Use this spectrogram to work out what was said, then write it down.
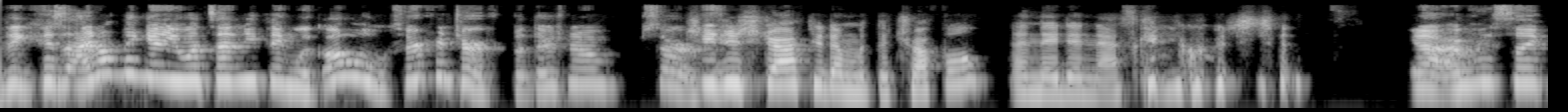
because I don't think anyone said anything like, "Oh, surf and turf," but there's no surf. She distracted them with the truffle, and they didn't ask any questions. yeah, I was like,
